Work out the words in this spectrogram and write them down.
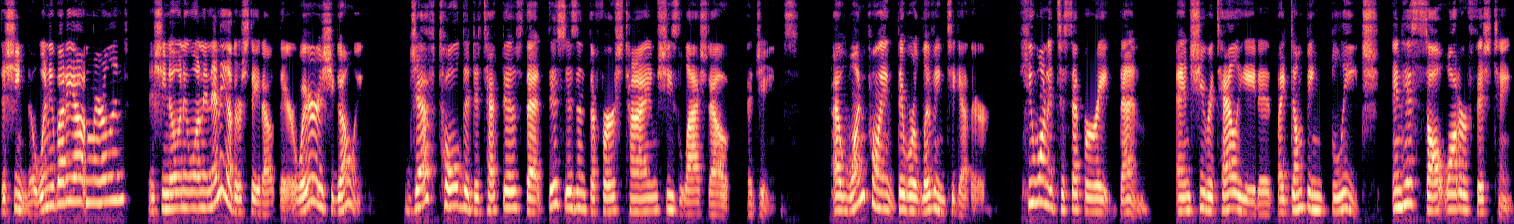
Does she know anybody out in Maryland? Does she know anyone in any other state out there? Where is she going? Jeff told the detectives that this isn't the first time she's lashed out at James. At one point, they were living together. He wanted to separate then, and she retaliated by dumping bleach in his saltwater fish tank.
